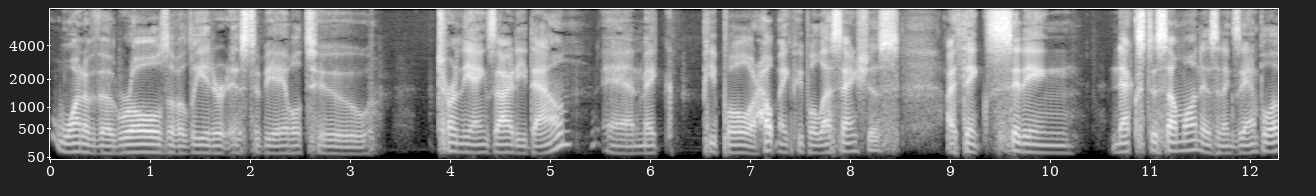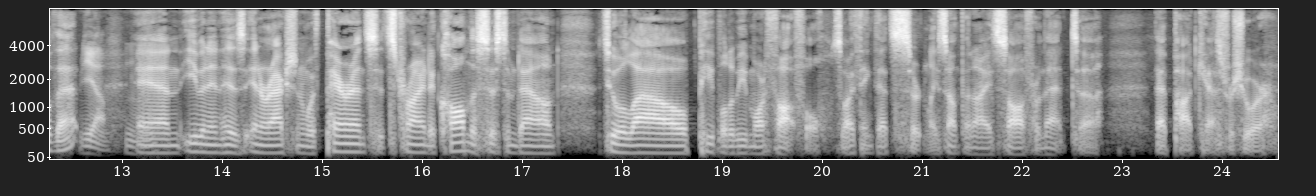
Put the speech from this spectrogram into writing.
one of the roles of a leader is to be able to turn the anxiety down and make people or help make people less anxious. I think sitting next to someone is an example of that. yeah Mhm. And even in his interaction with parents, it's trying to calm the system down to allow people to be more thoughtful. So I think that's certainly something I saw from that uh, that podcast for sure.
